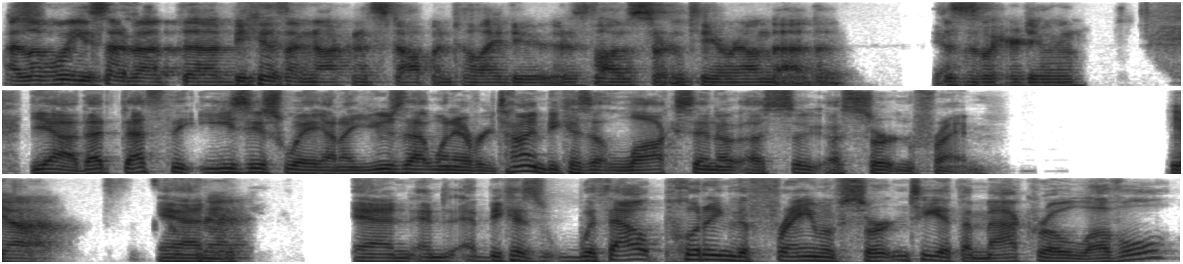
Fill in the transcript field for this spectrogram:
I love what you said about the because I'm not going to stop until I do. There's a lot of certainty around that. that this is what you're doing. Yeah, that that's the easiest way, and I use that one every time because it locks in a, a a certain frame. Yeah. And Okay. and and and because without putting the frame of certainty at the macro level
